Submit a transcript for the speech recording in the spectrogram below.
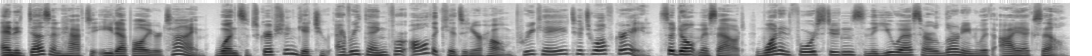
And it doesn't have to eat up all your time. One subscription gets you everything for all the kids in your home, pre K to 12th grade. So don't miss out. One in four students in the U.S. are learning with IXL.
